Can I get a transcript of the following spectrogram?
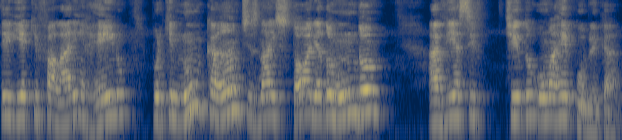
teria que falar em reino, porque nunca antes na história do mundo havia se tido uma república.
